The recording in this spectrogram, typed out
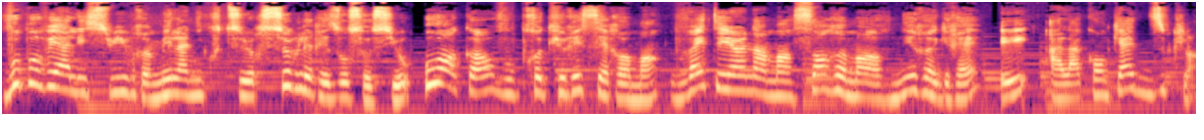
Vous pouvez aller suivre Mélanie Couture sur les réseaux sociaux ou encore vous procurer ses romans 21 amants sans remords ni regrets et À la conquête du clan.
